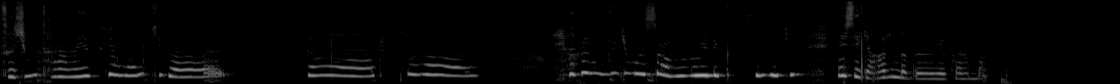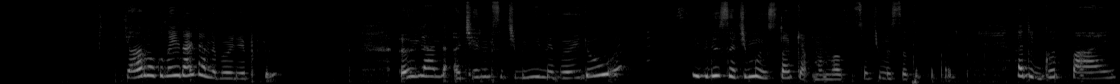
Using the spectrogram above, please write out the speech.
Saçımı taramaya kıyamam ki ben. Ya çok güzel. Uyumasam mı böyle kalsa saçım? Neyse yarın da böyle yaparım ben. Yarın okula giderken de böyle yaparım. Öğlen de açarım saçımı yine böyle olur. Bir de saçımı ıslak yapmam lazım. Saçımı ıslatıp yaparım. Hadi goodbye.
